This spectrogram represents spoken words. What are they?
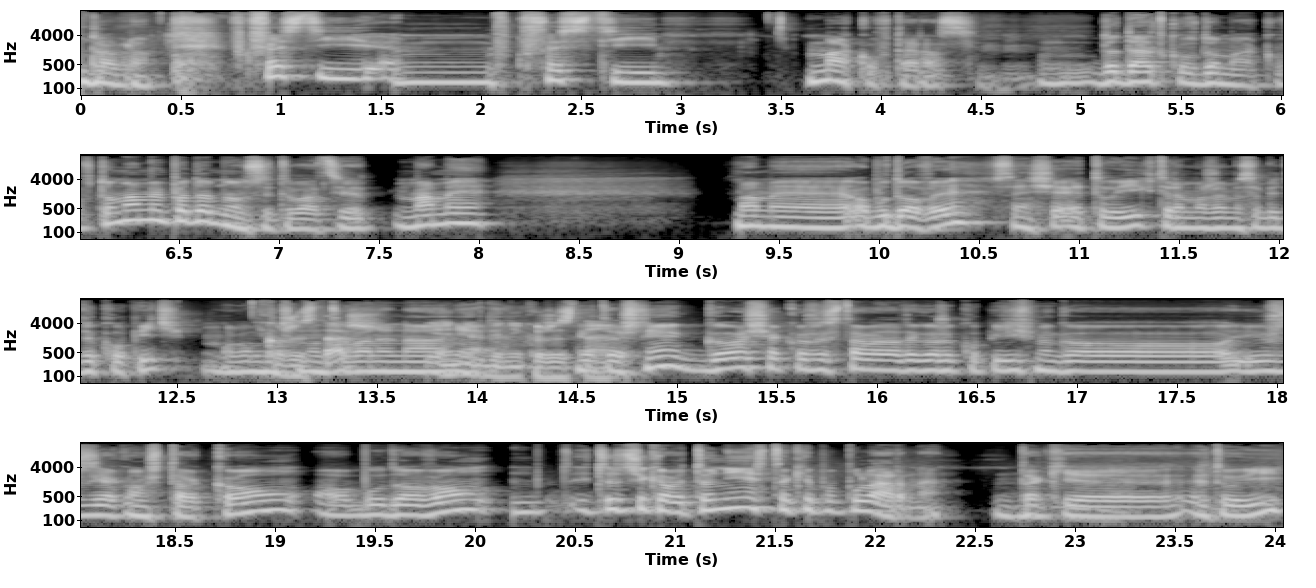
Dobra. W kwestii, w kwestii Maców teraz, mhm. dodatków do Maców, to mamy podobną sytuację. Mamy Mamy obudowy, w sensie etui, które możemy sobie dokupić. Mogą być montowane na... Ja nigdy nie korzystałem. Ja też nie. Gosia korzystała dlatego, że kupiliśmy go już z jakąś taką obudową. I to ciekawe, to nie jest takie popularne takie etui.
